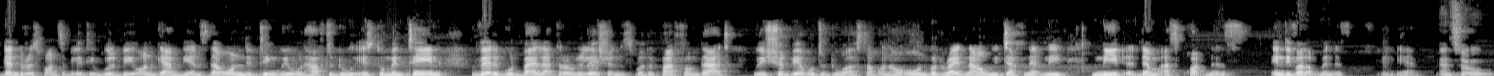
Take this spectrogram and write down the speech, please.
then the responsibility will be on Gambians. The only thing we would have to do is to maintain very good bilateral relations. But apart from that, we should be able to do our stuff on our own. But right now, we definitely need them as partners in development yeah. And so,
